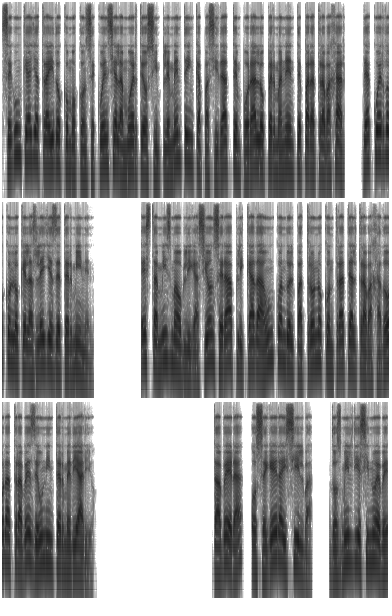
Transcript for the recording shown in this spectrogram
según que haya traído como consecuencia la muerte o simplemente incapacidad temporal o permanente para trabajar, de acuerdo con lo que las leyes determinen. Esta misma obligación será aplicada aun cuando el patrono contrate al trabajador a través de un intermediario. Tavera, Oseguera y Silva, 2019,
